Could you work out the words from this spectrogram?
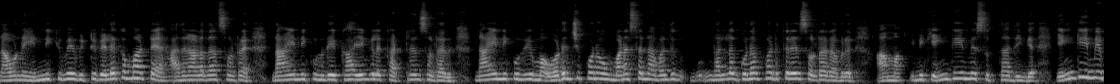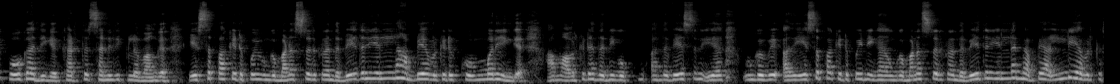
நான் உன்னை என்றைக்குமே விட்டு விலக மாட்டேன். அதனால தான் சொல்கிறேன் நான் இன்னைக்கு உன்னுடைய காயங்களை கட்டுறேன்னு சொல்கிறாரு நான் இன்னைக்கு உன்னுடைய உடஞ்சி போன உன் மனசை நான் வந்து நல்ல குணப்படுத்துறேன்னு சொல்கிறார் அவர். ஆமாம் இன்றைக்கி எங்கேயுமே சுத்தாதீங்க. எங்கேயுமே போகாதீங்க. கர்த்தர் சந்நிதிக்குள்ளே வாங்க. ஏசப்பா கிட்ட போய் உங்கள் மனசில் இருக்கிற அந்த வேதனையெல்லாம் அப்படியே அவர்கிட்ட கொம்மறிங்க ஆமாம் அவர்கிட்ட அந்த நீங்கள் அந்த வேசனை உங்கள் வே அது ஏசப்பா கிட்ட போய் நீங்கள் உங்கள் மனசில் இருக்கிற அந்த வேதனை எல்லாமே அப்படியே அள்ளி அவருக்கு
